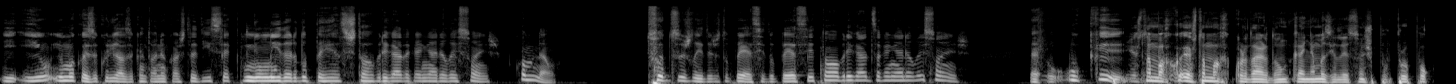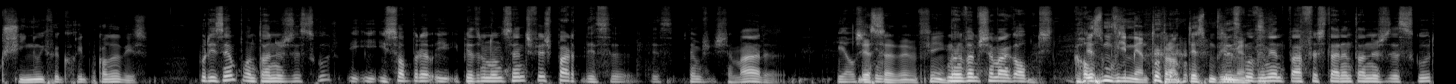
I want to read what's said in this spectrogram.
E, e, e uma coisa curiosa que António Costa disse é que nenhum líder do PS está obrigado a ganhar eleições. Como não? Todos os líderes do PS e do PSD estão obrigados a ganhar eleições. Eh, o que. Eu estou-me a, estou a, recordar de um que ganha umas eleições por, por pouquinho e foi corrido por causa disso. Por exemplo, António José Seguro e, e, só para, e Pedro Nuno Santos fez parte desse, desse podemos chamar. Eh, eles Desse, enfim. Não vamos chamar golpe, golpe desse movimento, pronto, desse movimento. desse movimento para afastar António José Seguro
